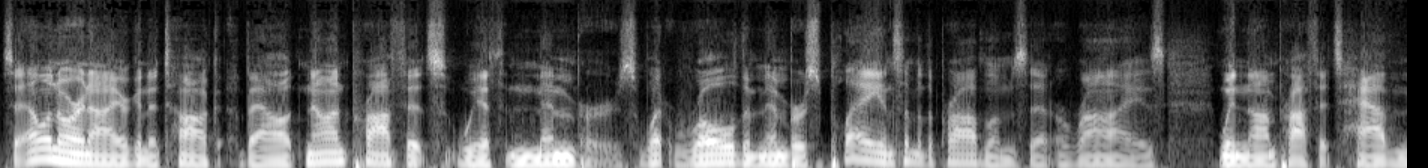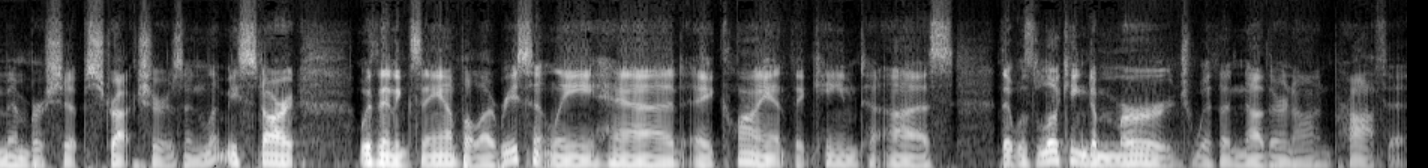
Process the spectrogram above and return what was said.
So, Eleanor and I are going to talk about nonprofits with members, what role the members play, and some of the problems that arise when nonprofits have membership structures. And let me start with an example. I recently had a client that came to us that was looking to merge with another nonprofit.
